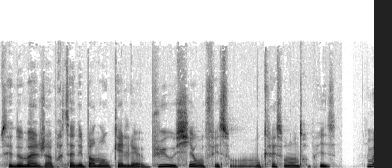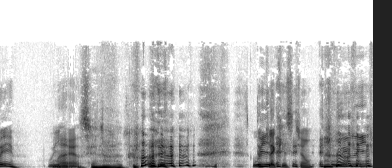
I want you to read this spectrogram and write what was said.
c'est dommage. Après, ça dépend dans quel but aussi on fait son, on crée son entreprise. Oui, oui. c'est oui. la question. oui, oui.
